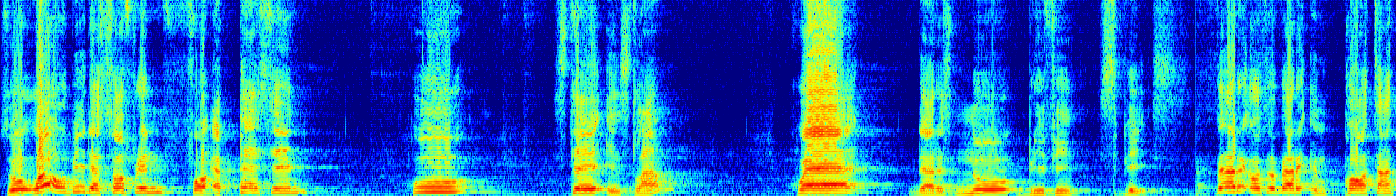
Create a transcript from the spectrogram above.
So, what will be the suffering for a person who stay in slum where there is no breathing space? Very, also very important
